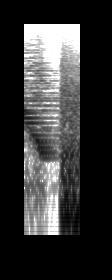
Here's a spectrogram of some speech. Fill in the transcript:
Ow!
